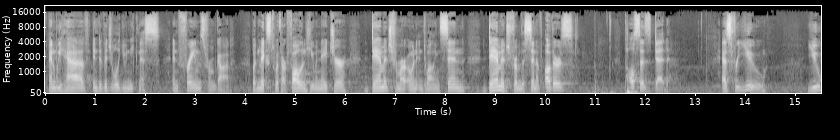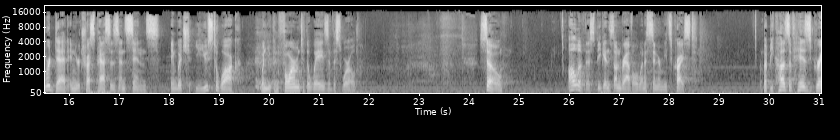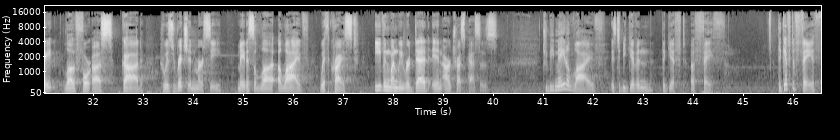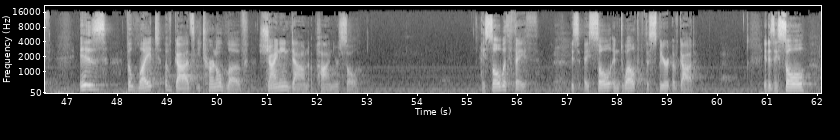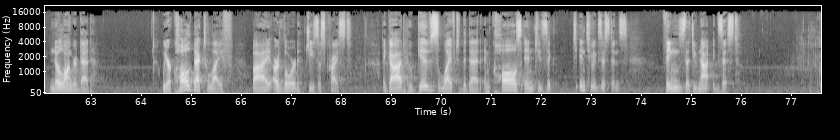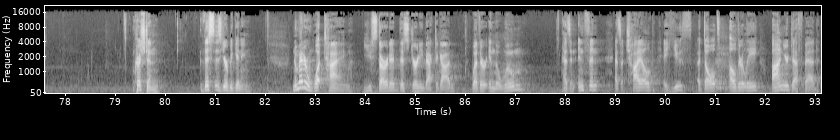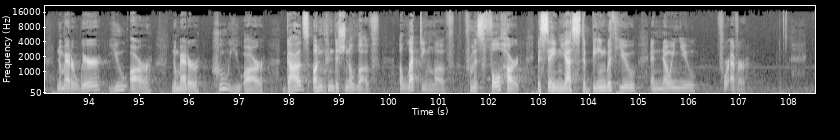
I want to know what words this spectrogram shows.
And we have individual uniqueness and frames from God, but mixed with our fallen human nature, damage from our own indwelling sin, damage from the sin of others. Paul says, dead. As for you, you were dead in your trespasses and sins, in which you used to walk when you conformed to the ways of this world. So, all of this begins to unravel when a sinner meets Christ. But because of his great love for us, God, who is rich in mercy, made us al- alive with Christ, even when we were dead in our trespasses. To be made alive is to be given the gift of faith. The gift of faith is the light of God's eternal love shining down upon your soul. A soul with faith is a soul indwelt with the Spirit of God. It is a soul no longer dead. We are called back to life by our Lord Jesus Christ, a God who gives life to the dead and calls into, into existence things that do not exist. Christian, this is your beginning. No matter what time you started this journey back to God, whether in the womb, as an infant, as a child, a youth, adult, elderly, on your deathbed, no matter where you are, no matter who you are, God's unconditional love, electing love from his full heart, is saying yes to being with you and knowing you forever.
